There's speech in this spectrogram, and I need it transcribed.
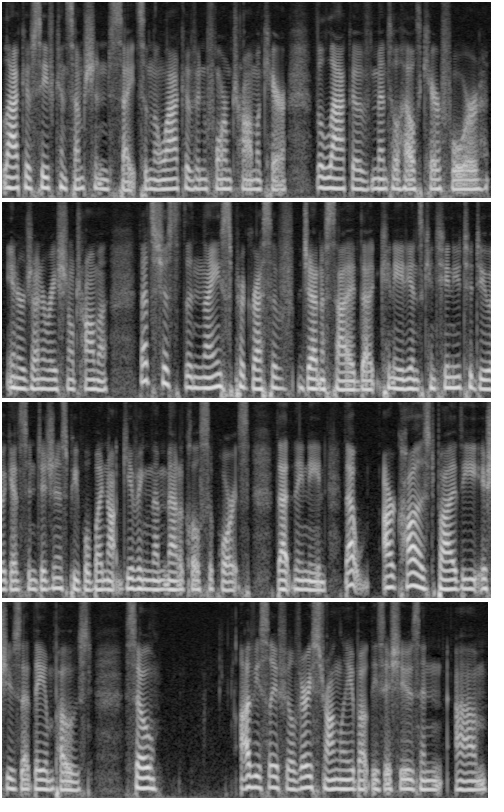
lack of safe consumption sites and the lack of informed trauma care, the lack of mental health care for intergenerational trauma. That's just the nice progressive genocide that Canadians continue to do against indigenous people by not giving them medical supports that they need that are caused by the issues that they imposed. So obviously I feel very strongly about these issues and um,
